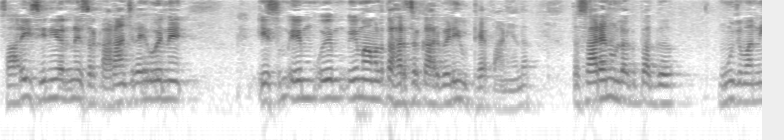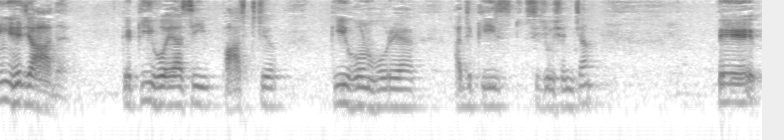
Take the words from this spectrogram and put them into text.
ਸਾਰੇ ਹੀ ਸੀਨੀਅਰ ਨੇ ਸਰਕਾਰਾਂ 'ਚ ਰਹੇ ਹੋਏ ਨੇ। ਇਸ ਇਹ- ਇਹ ਮਾਮਲਾ ਤਾਂ ਹਰ ਸਰਕਾਰ ਵੇਲੇ ਹੀ ਉੱਠਿਆ ਪਾਣੀਆਂ ਦਾ। ਤਾਂ ਸਾਰਿਆਂ ਨੂੰ ਲਗਭਗ ਮੂੰਹ ਜਵਾਨੀ ਇਹ ਯਾਦ ਹੈ ਕਿ ਕੀ ਹੋਇਆ ਸੀ ਪਾਸਟ 'ਚ ਕੀ ਹੁਣ ਹੋ ਰਿਹਾ ਅੱਜ ਕੀ ਸਿਚੁਏਸ਼ਨ 'ਚ ਆ। ਤੇ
